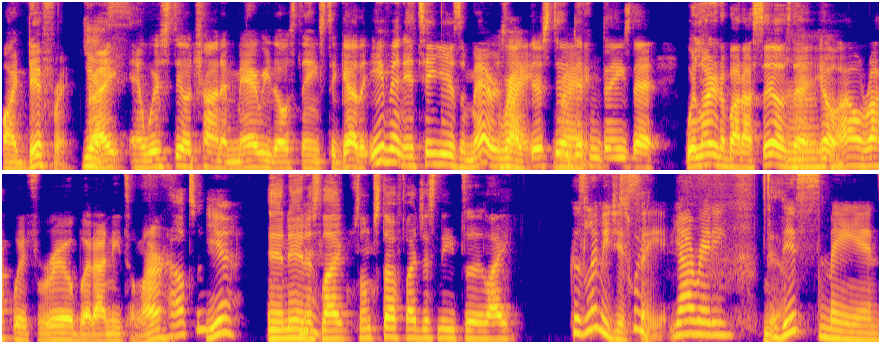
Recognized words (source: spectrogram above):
are different, Yes. right? And we're still trying to marry those things together. Even in 10 years of marriage, Right, like there's still right. different things that we're learning about ourselves that, yo, Mhm. I don't rock with for real, but I need to learn how to. Yeah. And then Yeah. it's like some stuff I just need to like, Cause let me just Sweet. say it. Y'all ready? Yeah. This man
